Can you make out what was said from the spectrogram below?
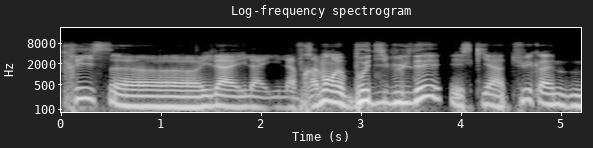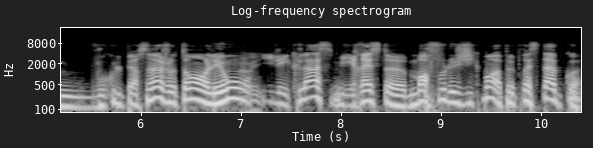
Chris, euh, il a, il a, il a vraiment bodybuildé, et ce qui a tué quand même beaucoup le personnage, autant Léon, Ah oui. il est classe, mais il reste euh, morphologiquement à peu près stable, quoi.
